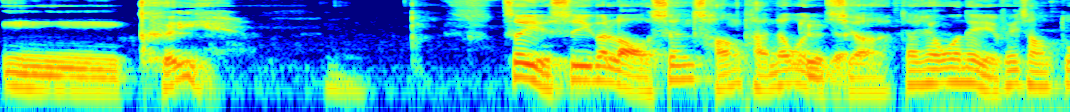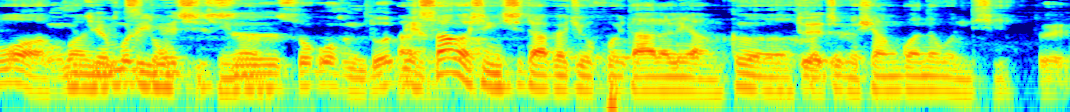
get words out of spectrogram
嗯，可以。这也是一个老生常谈的问题啊，大家问的也非常多啊。关于目动启停啊实说过很多遍。啊上个星期大概就回答了两个和这个相关的问题，对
